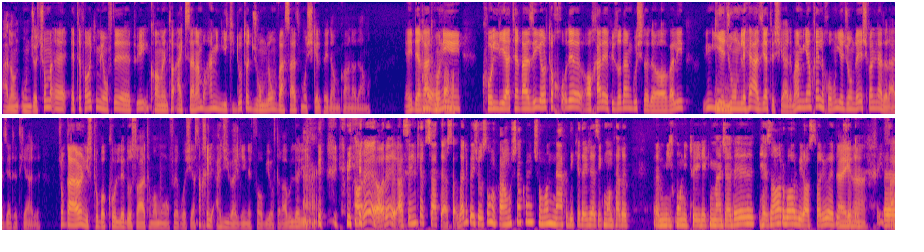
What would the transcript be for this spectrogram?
الان اونجا. چون اتفاقی که میفته توی این کامنت ها اکثرا با همین یکی دو تا جمله اون وسط مشکل پیدا می‌کنن آدمو. یعنی دقت کنی کلیت قضیه یارو تا خود آخر اپیزودم گوش داده ولی این یه جمله اذیتش کرده. من میگم خیلی خوب اون یه جمله اشکالی نداره اذیتت کرده. چون قرار نیست تو با کل دو ساعت ما موافق باشی. اصلا خیلی عجیبه اگه این اتفاق بیفته. قبول داری؟ آره آره. اصلا این که 100 درصد. ولی به جز اون فراموش نکنید شما نقدی که دارید از یک منتقد می‌خونی توی یک مجله هزار بار ویراستاری و edit شده.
